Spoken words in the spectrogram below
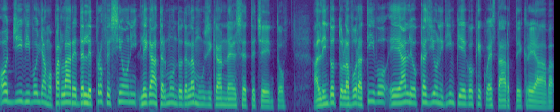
oggi vi vogliamo parlare delle professioni legate al mondo della musica nel Settecento all'indotto lavorativo e alle occasioni di impiego che questa arte creava.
